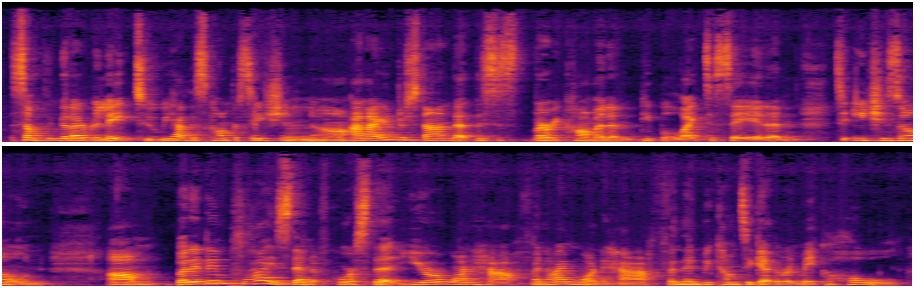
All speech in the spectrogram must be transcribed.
something that I relate to. We had this conversation, uh, and I understand that this is very common and people like to say it, and to each his own. Um, but it implies then, of course, that you're one half and I'm one half, and then we come together and make a whole.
